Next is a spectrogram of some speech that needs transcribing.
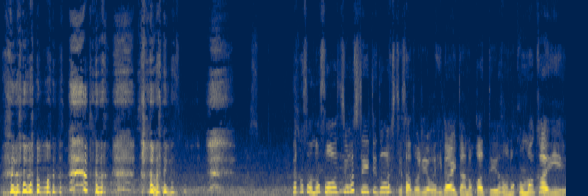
なんかその掃除をしていてどうして悟りを開いたのかっていうその細かい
